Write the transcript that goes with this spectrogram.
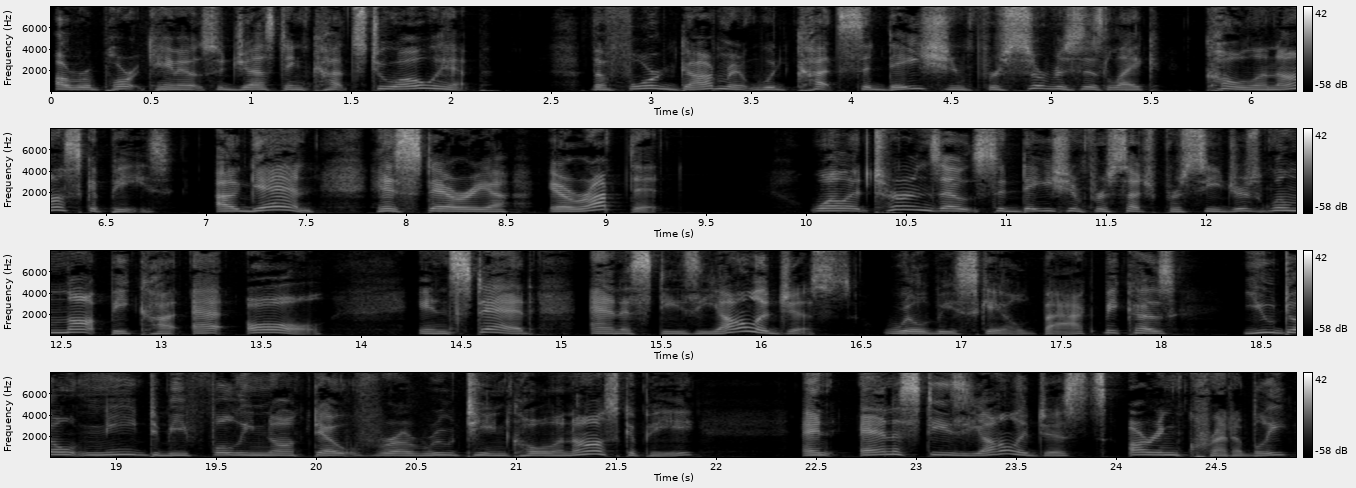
a report came out suggesting cuts to OHIP. The Ford government would cut sedation for services like colonoscopies. Again, hysteria erupted. Well, it turns out sedation for such procedures will not be cut at all. Instead, anesthesiologists will be scaled back because you don't need to be fully knocked out for a routine colonoscopy, and anesthesiologists are incredibly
